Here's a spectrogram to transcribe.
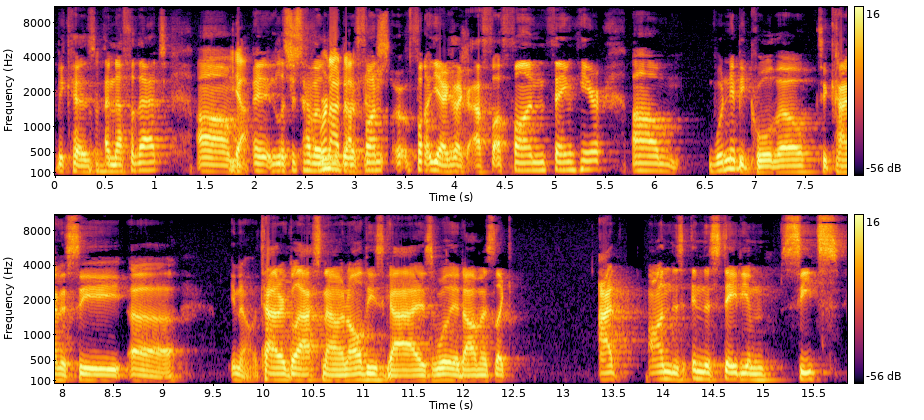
because enough of that um Mm-hmm. Yeah. and let's just have a We're little bit of fun, fun yeah like a, a fun thing here um wouldn't it be cool though to kind of see uh you know Tyler Glasnow and all these guys Willy Adames like at on this in the stadium seats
